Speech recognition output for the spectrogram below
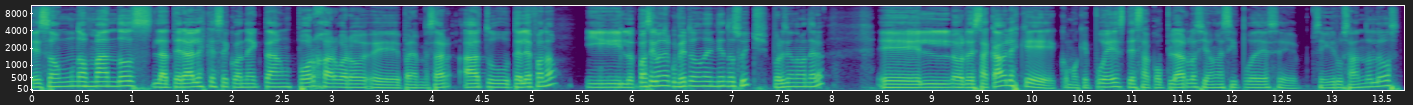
eh, son unos mandos laterales que se conectan por hardware, eh, para empezar, a tu teléfono y lo- básicamente lo convierte en un Nintendo Switch, por decirlo de una manera. Eh, lo destacable es que como que puedes desacoplarlos y aún así puedes eh, seguir usándolos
